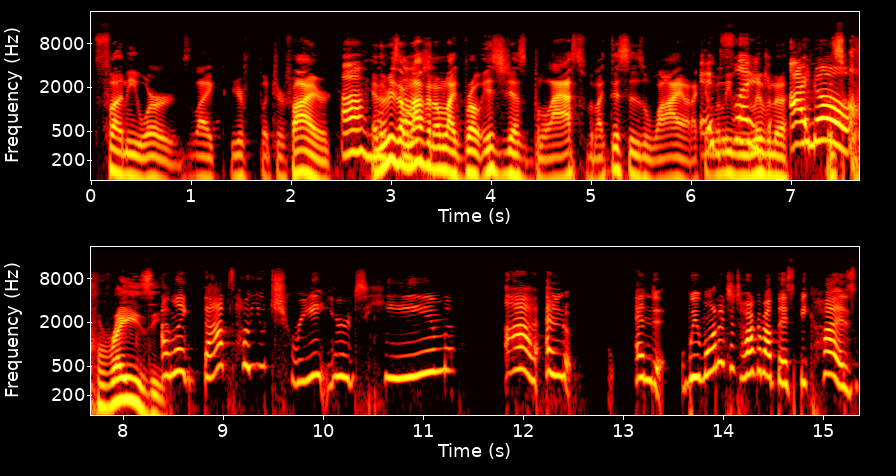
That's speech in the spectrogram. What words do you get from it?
funny words like you're but you're fired. Oh and the reason gosh. i'm laughing i'm like bro it's just blasphemy. Like this is wild. I can't it's believe like, we live in a i know. it's crazy. I'm like that's how you treat your team? Ah and and we wanted to talk about this because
